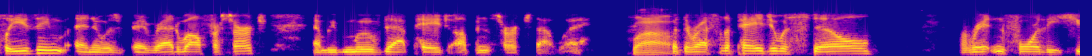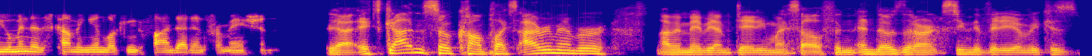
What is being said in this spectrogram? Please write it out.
pleasing and it was it read well for search and we moved that page up in search that way wow. But the rest of the page it was still written for the human that's coming in looking to find that information yeah, it's gotten so complex. I remember, I mean, maybe I'm dating myself, and, and those that aren't seeing the video because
